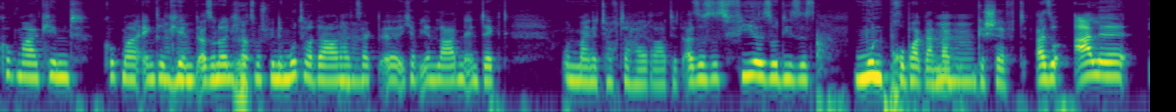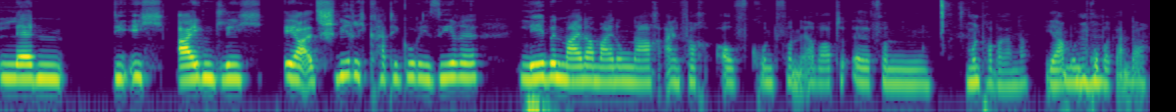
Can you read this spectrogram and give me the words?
guck mal, Kind, guck mal, Enkelkind. Also neulich Ja. war zum Beispiel eine Mutter da und hat Mhm. gesagt, äh, ich habe ihren Laden entdeckt und meine Tochter heiratet. Also es ist viel so dieses Mundpropaganda-Geschäft. Also alle Läden, die ich eigentlich eher als schwierig kategorisiere, leben meiner Meinung nach einfach aufgrund von Erwart äh, von Mundpropaganda. ja, Mundpropaganda.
